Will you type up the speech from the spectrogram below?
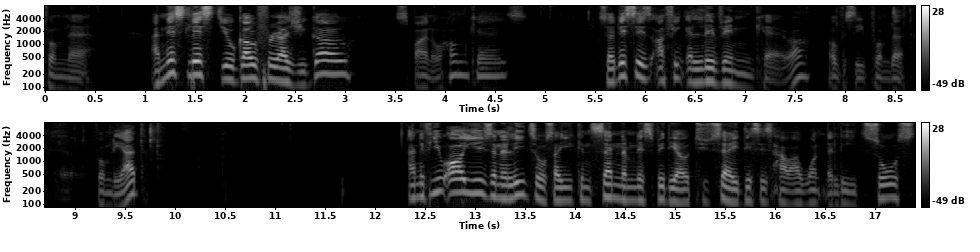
from there. And this list you'll go through as you go. Spinal home cares. So this is, I think, a live-in carer, obviously from the from the ad. And if you are using a lead sourcer, you can send them this video to say, this is how I want the lead sourced.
